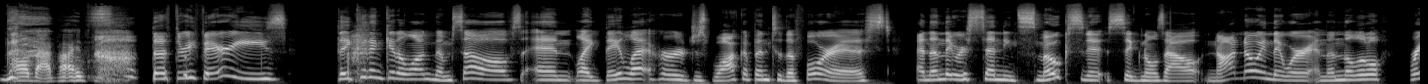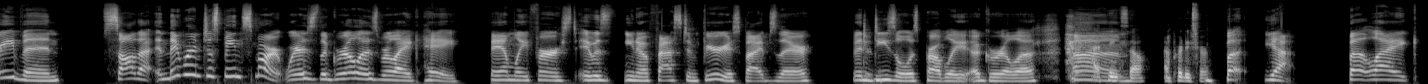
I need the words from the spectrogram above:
the, All bad vibes. the three fairies, they couldn't get along themselves, and like they let her just walk up into the forest, and then they were sending smoke sni- signals out, not knowing they were, and then the little raven saw that, and they weren't just being smart, whereas the gorillas were like, "Hey." Family first. It was, you know, Fast and Furious vibes there. Vin Diesel was probably a gorilla. I think Um, so. I'm pretty sure. But yeah, but like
